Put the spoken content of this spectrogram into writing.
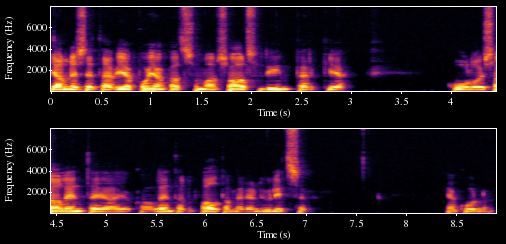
Janne Setä vie pojan katsomaan Charles Lindbergia, kuuluisaa lentäjää, joka on lentänyt valtameren ylitse. Ja kun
